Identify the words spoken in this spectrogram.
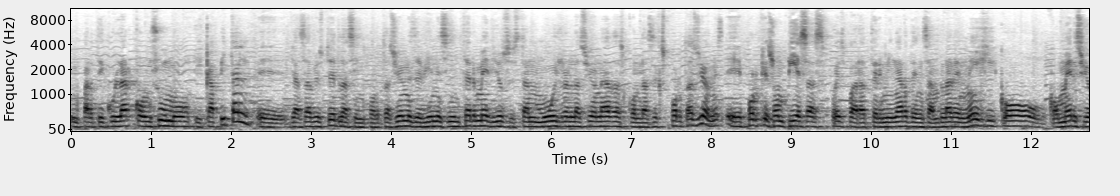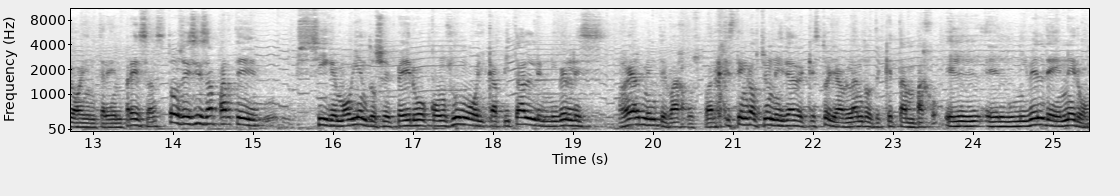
en particular consumo y capital. Eh, ya sabe usted, las importaciones de bienes intermedios están muy relacionadas con las exportaciones eh, porque son piezas pues para terminar de ensamblar en México, comercio entre empresas. Entonces esa parte sigue moviéndose, pero consumo y capital en niveles realmente bajos. Para que tenga usted una idea de qué estoy hablando, de qué tan bajo, el, el nivel de enero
